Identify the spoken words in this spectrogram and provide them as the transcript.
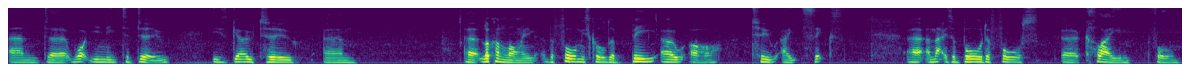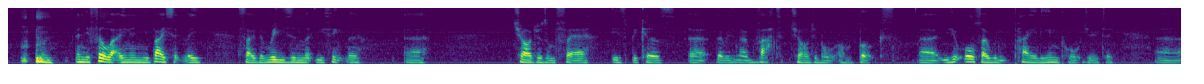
and uh, what you need to do is go to um, uh, look online. The form is called a BOR 286, uh, and that is a border force uh, claim form. and you fill that in, and you basically say the reason that you think the uh, charge was unfair is because uh, there is no VAT chargeable on books. Uh, you also wouldn't pay any import duty, uh,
